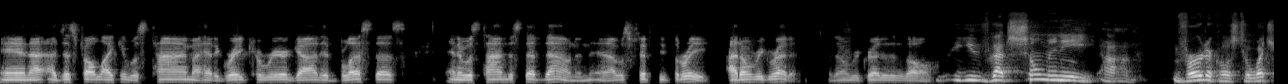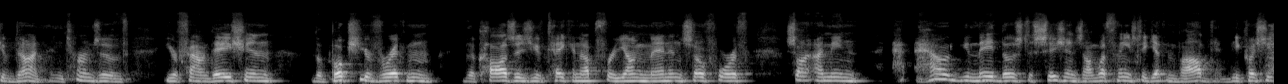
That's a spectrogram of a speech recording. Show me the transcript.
and I, I, just felt like it was time. I had a great career. God had blessed us, and it was time to step down. And, and I was 53. I don't regret it. I don't regret it at all. You've got so many uh, verticals to what you've done in terms of your foundation, the books you've written, the causes you've taken up for young men, and so forth. So, I mean, how have you made those decisions on what things to get involved in? Because you,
